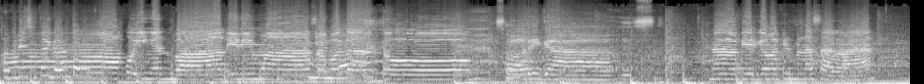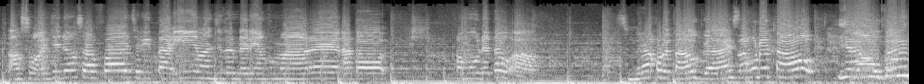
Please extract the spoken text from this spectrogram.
Tapi dia ceritanya gantung. Oh, aku ingat banget ini mah sama gantung. Sorry guys Nah, biar gak makin penasaran, langsung aja dong Safa ceritain lanjutan dari yang kemarin atau kamu udah tahu Al? Sebenarnya aku udah tahu guys, aku udah tahu. Ya Aku ampun.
